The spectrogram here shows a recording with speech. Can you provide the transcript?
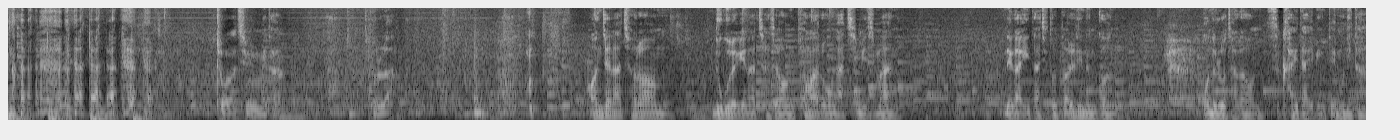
좋은 아침입니다. 올라. 언제나처럼 누구에게나 찾아온 평화로운 아침이지만 내가 이다지도 떨리는 건 오늘로 다가온 스카이다이빙 때문이다.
